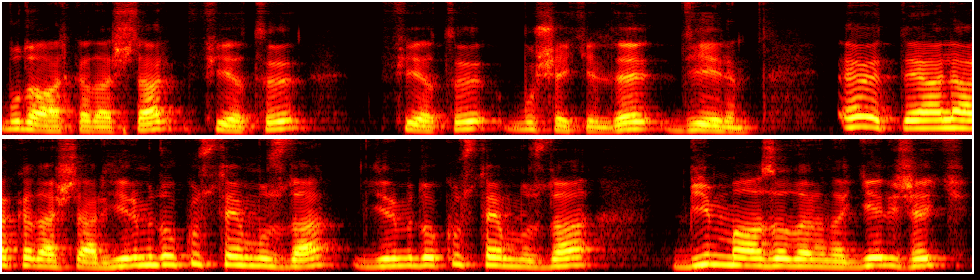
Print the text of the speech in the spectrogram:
Bu da arkadaşlar fiyatı fiyatı bu şekilde diyelim. Evet değerli arkadaşlar 29 Temmuz'da 29 Temmuz'da BİM mağazalarına gelecek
